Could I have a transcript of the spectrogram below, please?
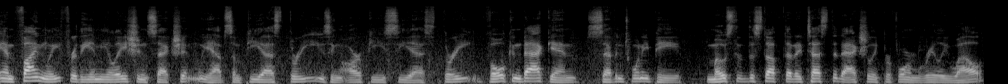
And finally, for the emulation section, we have some PS3 using RPCS3, Vulkan backend, 720p. Most of the stuff that I tested actually performed really well.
